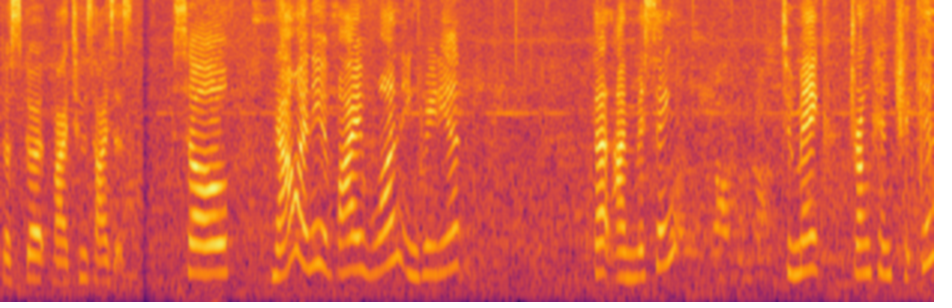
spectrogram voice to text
the skirt by two sizes. So now I need to buy one ingredient that I'm missing to make drunken chicken.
